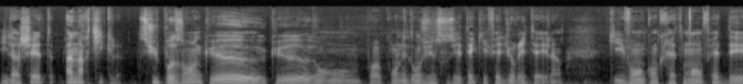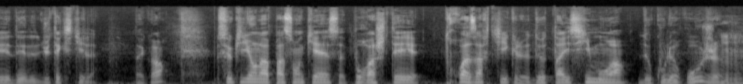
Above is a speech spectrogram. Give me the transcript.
il achète un article. Supposons que, que qu'on est dans une société qui fait du retail, hein, qui vend concrètement, en fait, des, des, du textile. D'accord? Ce client-là passe en caisse pour acheter trois articles de taille 6 mois de couleur rouge. Mmh.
